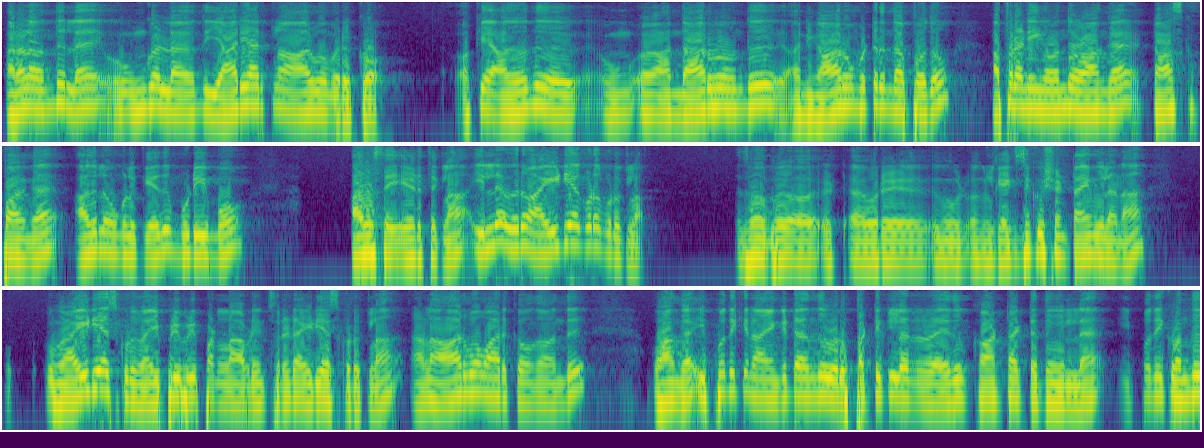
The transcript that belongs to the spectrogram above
அதனால வந்து இல்லை உங்களில் வந்து யார் யாருக்கெல்லாம் ஆர்வம் இருக்கோ ஓகே அது வந்து உங் அந்த ஆர்வம் வந்து நீங்கள் ஆர்வம் மட்டும் இருந்தால் போதும். அப்புறம் நீங்கள் வந்து வாங்க டாஸ்க் பாருங்க. அதில் உங்களுக்கு எது முடியுமோ அதை செய் எடுத்துக்கலாம். இல்லை வெறும் ஐடியா கூட கொடுக்கலாம். So, ஒரு உங்களுக்கு எக்ஸிகியூஷன் டைம் இல்லைன்னா உங்கள் ஐடியாஸ் கொடுக்கலாம் இப்படி இப்படி பண்ணலாம் அப்படின்னு சொல்லிட்டு ஐடியாஸ் கொடுக்கலாம். அதனால் ஆர்வமாக இருக்கவங்க வந்து வாங்க இப்போதைக்கு நான் என்கிட்ட வந்து ஒரு பர்டிகுலர் எதுவும் கான்டாக்ட் எதுவும் இல்லை. இப்போதைக்கு வந்து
